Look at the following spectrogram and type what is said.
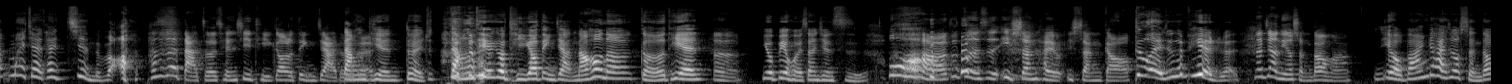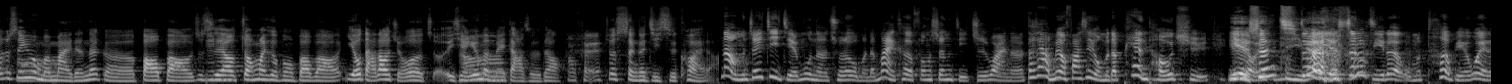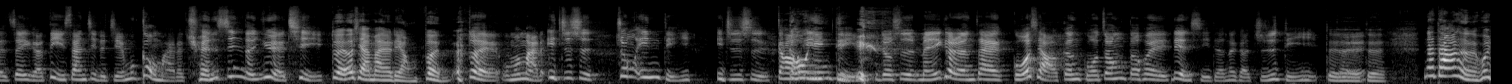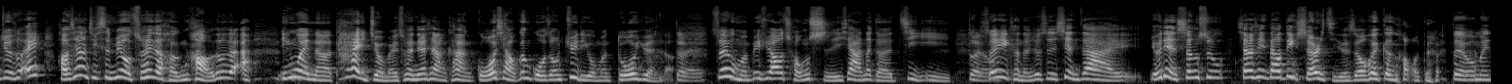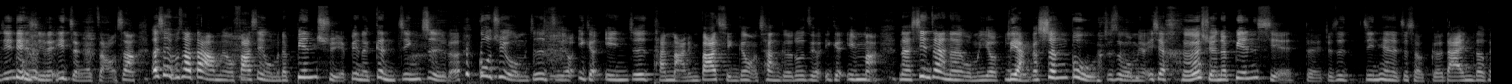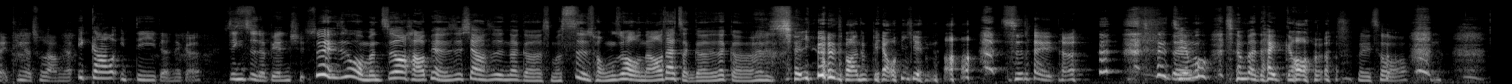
卖家也太贱了吧？他是在打折前夕提高了定价的，当天对，就当天又提高定价，然后呢，隔天嗯。又变回三千四，哇！这真的是一山还有一山高，对，就是骗人。那这样你有省到吗？有吧，应该还是有省到，就是因为我们买的那个包包，哦、就是要装麦克风的包包，嗯、有打到九二折，以前原本没打折到、哦、，OK，就省个几十块啦。那我们这一季节目呢，除了我们的麦克风升级之外呢，大家有没有发现我们的片头曲也，也升级了？对，也升级了。我们特别为了这个第三季的节目购买了全新的乐器，对，而且还买了两份。对，我们买了一支是中音笛。一支是高音笛，这就是每一个人在国小跟国中都会练习的那个直笛。对对对。那大家可能会觉得说，哎、欸，好像其实没有吹的很好，对不对啊？因为呢，太久没吹，你要想想看，国小跟国中距离我们多远了？对。所以我们必须要重拾一下那个记忆。对。所以可能就是现在有点生疏，相信到第十二集的时候会更好的。对，我们已经练习了一整个早上，而且不知道大家有没有发现，我们的编曲也变得更精致了。过去我们就是只有一个音，就是弹马林巴。琴跟我唱歌都只有一个音嘛，那现在呢，我们有两个声部，就是我们有一些和弦的编写，对，就是今天的这首歌，大家应该都可以听得出来，我们有一高一低的那个精致的编曲，所以是我们之后还要变成是像是那个什么四重奏，然后在整个那个弦乐团的表演嘛 之类的，节目成本太高了，没错。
